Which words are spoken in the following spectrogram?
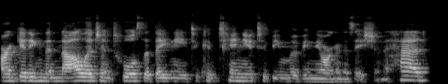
are getting the knowledge and tools that they need to continue to be moving the organization ahead.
